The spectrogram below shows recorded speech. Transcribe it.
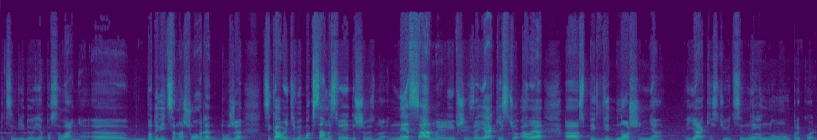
під цим відео є посилання. Е, Подивіться наш огляд, дуже цікавий TV-бокс саме своєю дешевизною. Не самий ліпший за якістю, але е, співвідношення якістю і ціни, ну, прикольно.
